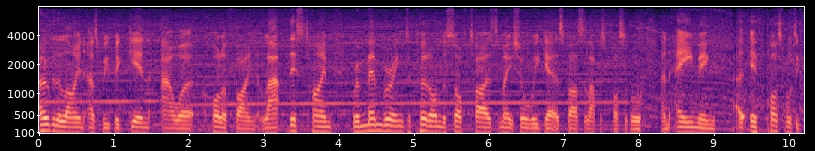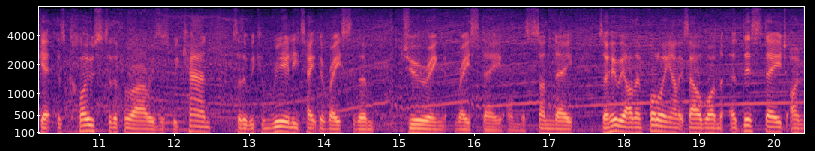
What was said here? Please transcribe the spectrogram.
over the line as we begin our qualifying lap. This time remembering to put on the soft tyres to make sure we get as fast a lap as possible and aiming, uh, if possible, to get as close to the Ferraris as we can so that we can really take the race to them during race day on the Sunday. So here we are then following Alex Albon. At this stage I'm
